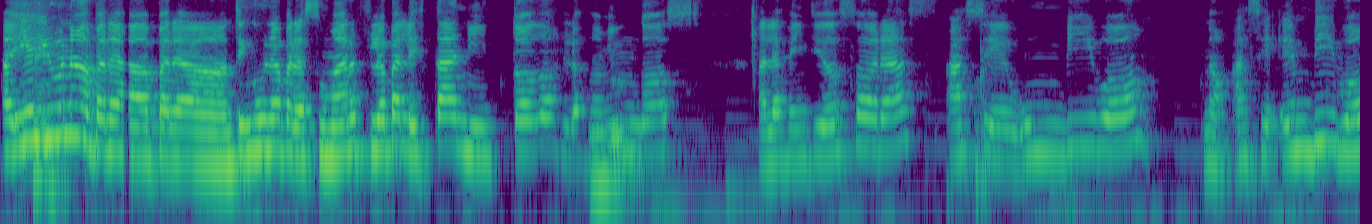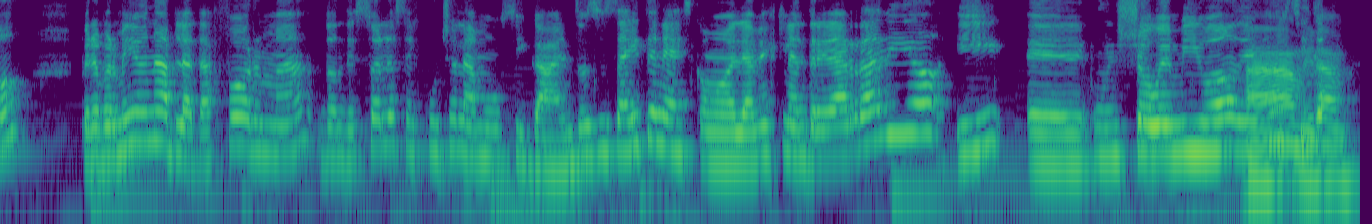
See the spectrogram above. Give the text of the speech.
ahí hay una para, para, tengo una para sumar, Flopa Lestani, todos los domingos a las 22 horas hace un vivo, no, hace en vivo, pero por medio de una plataforma donde solo se escucha la música. Entonces ahí tenés como la mezcla entre la radio y eh, un show en vivo de ah, música.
